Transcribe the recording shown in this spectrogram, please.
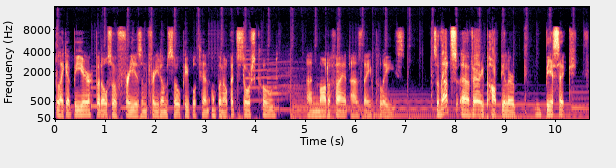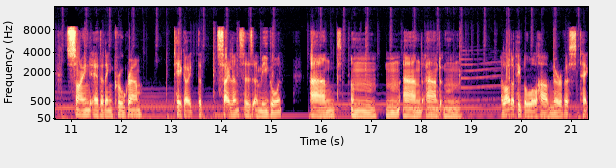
like a beer, but also free as in freedom, so people can open up its source code and modify it as they please. So that's a very popular, basic sound editing program. Take out the silences, amigo, and um, um, and and um. A lot of people will have nervous tick,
